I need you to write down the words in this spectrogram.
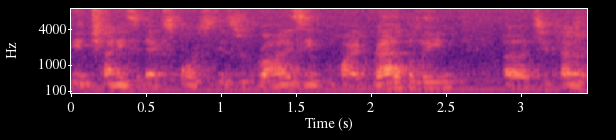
in Chinese exports is rising quite rapidly. Uh, to kind of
